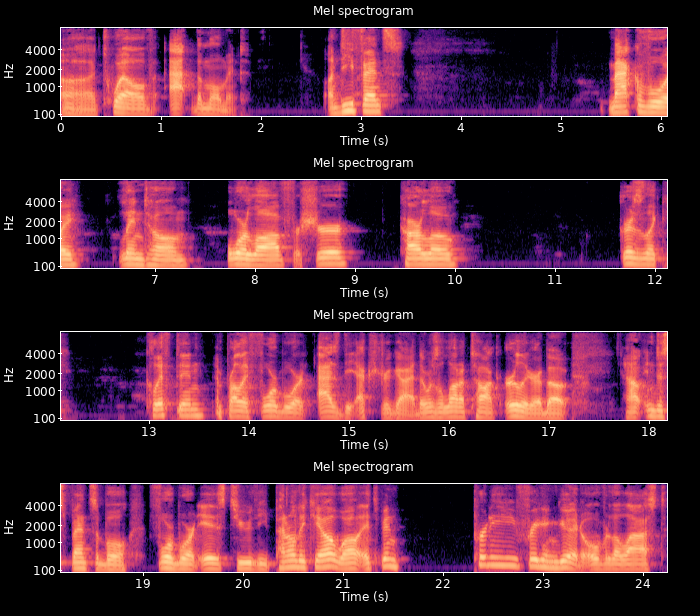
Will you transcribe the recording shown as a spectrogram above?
uh, 12 at the moment. On defense, McAvoy, Lindholm, Orlov for sure, Carlo, Grzelcyk, Clifton, and probably Forbort as the extra guy. There was a lot of talk earlier about how indispensable Forbort is to the penalty kill. Well, it's been pretty friggin' good over the last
